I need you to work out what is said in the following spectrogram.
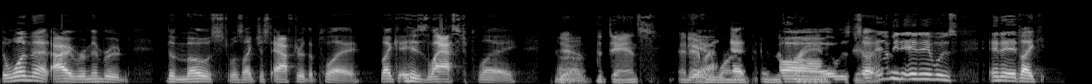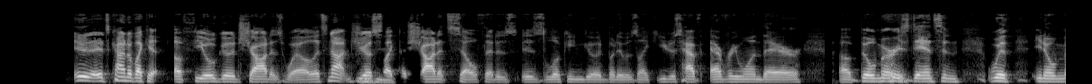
the one that I remembered the most was like just after the play, like his last play. Yeah. Um, the dance and yeah, everyone that- in the oh, frame. it was so. I mean, and it was, and it like, it, it's kind of like a, a feel good shot as well. It's not just Mhm. like the shot itself that is is looking good, but it was like you just have everyone there. Uh, Bill Murray's dancing with you know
